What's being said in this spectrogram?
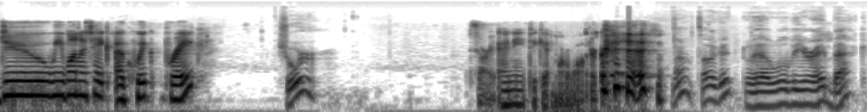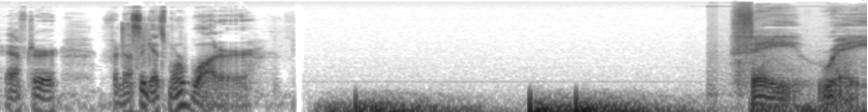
do we want to take a quick break? Sure. Sorry, I need to get more water. No, it's all good. Well, we'll be right back after Vanessa gets more water. Fay Wray.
